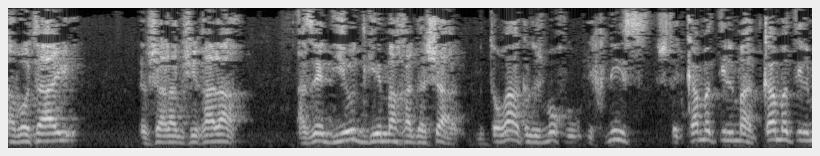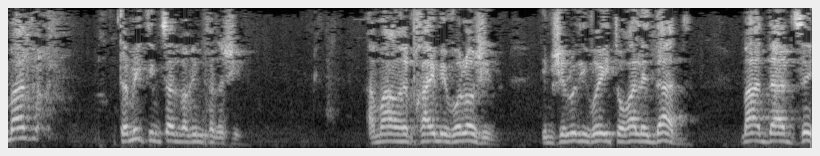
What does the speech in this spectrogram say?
רבותיי, אפשר להמשיך הלאה. אז זה דיוד גימה חדשה. בתורה הקדוש ברוך הוא הכניס שתי, כמה תלמד, כמה תלמד, תמיד תמצא דברים חדשים. אמר רב חיים מוולוז'ין, תמשלו דברי תורה לדד. מה דד זה?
